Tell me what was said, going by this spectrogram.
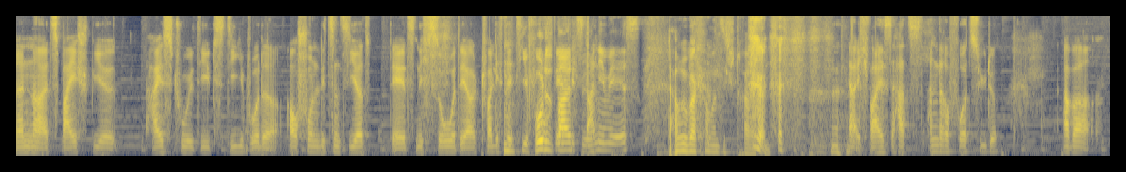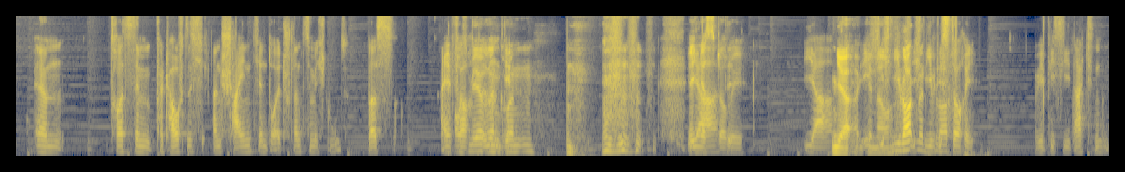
nennen als Beispiel High School DxD wurde auch schon lizenziert, der jetzt nicht so der qualitativ hochwertigste Anime ist. Darüber kann man sich streiten. ja, ich weiß, er hat andere Vorzüge, aber ähm, trotzdem verkauft es sich anscheinend hier in Deutschland ziemlich gut, was einfach aus mehreren Gründen. Wegen ja, der Story. Ja, ja ich, genau. Ich, ich, liebe, ich liebe die Story. wie, wie sie nackt in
